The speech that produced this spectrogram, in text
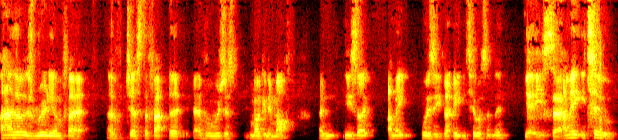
and I thought it was really unfair of just the fact that everyone was just mugging him off, and he's like, "I'm eight. Was he like 82 or something? Yeah, he's. Uh, I'm 82.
